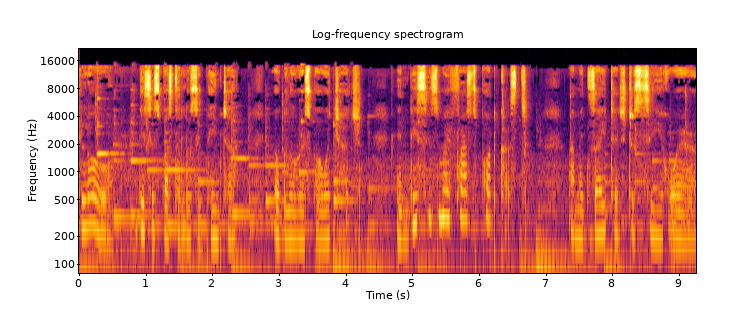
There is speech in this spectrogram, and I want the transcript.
Hello, this is Pastor Lucy Painter of Glorious Power Church, and this is my first podcast. I'm excited to see where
